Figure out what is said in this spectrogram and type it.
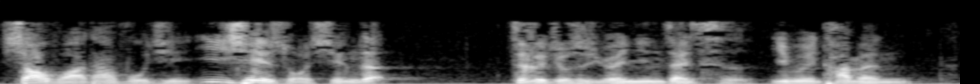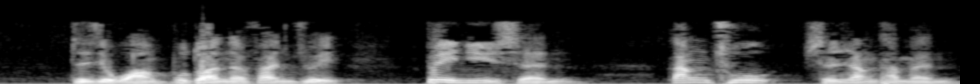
效法他父亲一切所行的，这个就是原因在此。因为他们这些王不断的犯罪，背逆神。当初神让他们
